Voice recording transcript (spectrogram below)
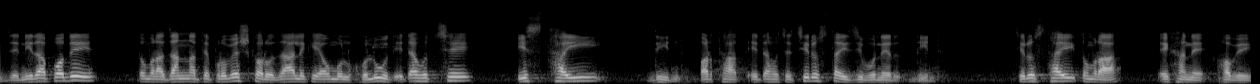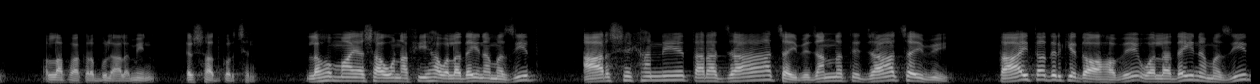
যে, নিরাপদে তোমরা জান্নাতে প্রবেশ করো। যা লেখে অমুল হলুদ এটা হচ্ছে স্থায়ী দিন। অর্থাৎ এটা হচ্ছে চিরস্থায়ী জীবনের দিন। চিরস্থায়ী তোমরা এখানে হবে, আল্লাহ পাক রাব্বুল আলমিন এরশাদ করছেন। লাহমায়া শাওন আফিহা ওয়ালাদাইনা মসজিদ আর সেখানে তারা যা চাইবে, জান্নাতে যা চাইবে, তাই তাদেরকে দেওয়া হবে। ওয়ালাদাইনা মসজিদ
